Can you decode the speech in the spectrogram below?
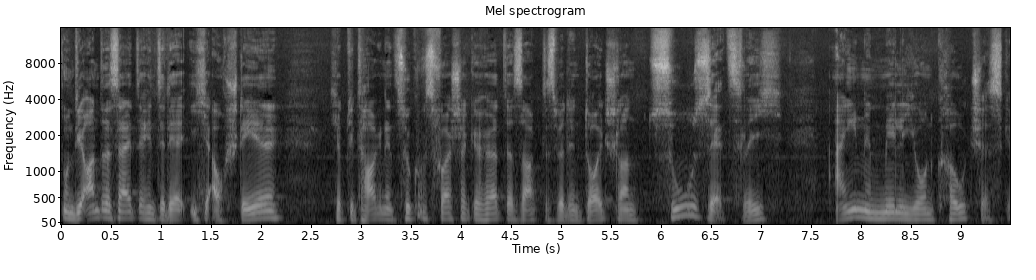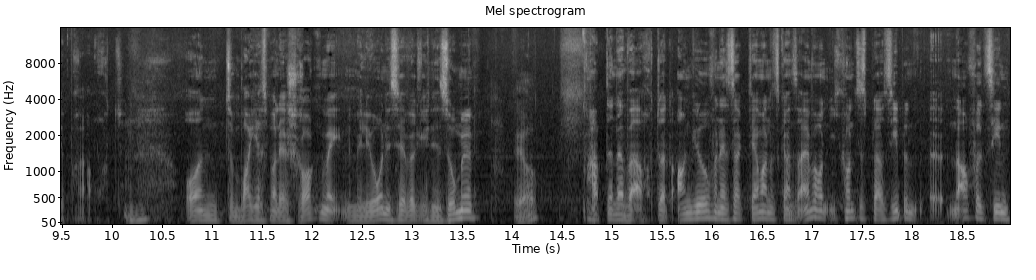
Und die andere Seite, hinter der ich auch stehe, ich habe die Tage den Zukunftsforscher gehört, der sagt, es wird in Deutschland zusätzlich eine Million Coaches gebraucht. Mhm. Und da war ich erst mal erschrocken, weil eine Million ist ja wirklich eine Summe. Ja. Habe dann aber auch dort angerufen und er sagt, ja man, das ist ganz einfach und ich konnte es plausibel äh, nachvollziehen.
